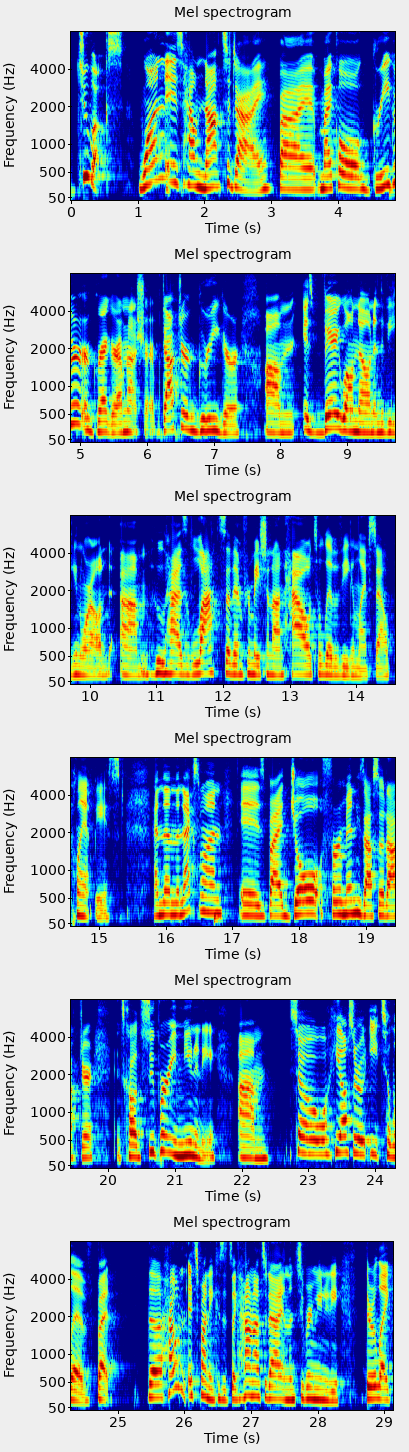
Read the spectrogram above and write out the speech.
two books. One is How Not to Die by Michael Grieger or Greger, I'm not sure. Dr. Grieger um, is very well known in the vegan world, um, who has lots of information on how to live a vegan lifestyle, plant based. And then the next one is by Joel Fuhrman. He's also a doctor. It's called Super Immunity. Um, so he also wrote Eat to Live, but the how it's funny because it's like how not to die and then super immunity they're like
